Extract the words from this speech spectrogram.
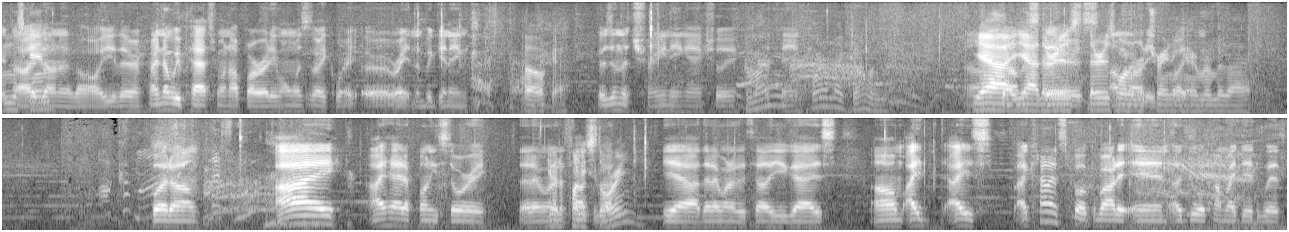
in this I game. don't at all either. I know we passed one up already. One was like right, uh, right in the beginning. Oh, okay. It was in the training actually. Am I? I think. Where am I going? Um, yeah, the yeah. there is there is I'm one in the training. I remember that. But um, I I had a funny story that I wanted You had a to funny talk about. story? Yeah, that I wanted to tell you guys. Um, I I I kind of spoke about it in a dual com I did with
